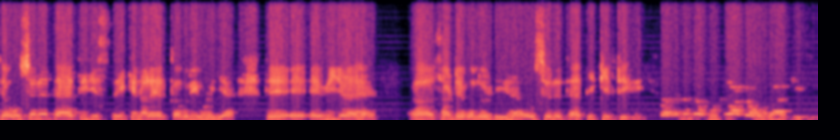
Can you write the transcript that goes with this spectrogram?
ਤੇ ਉਸੇ ਦੇ ਤਹਿਤ ਹੀ ਜਿਸ ਤਰੀਕੇ ਨਾਲ ਇਹ ਰਿਕਵਰੀ ਹੋਈ ਹੈ ਤੇ ਇਹ ਇਹ ਵੀ ਜਿਹੜਾ ਹੈ ਅਹ, ਸਾਡੇ ਵੱਲੋਂ ਜਿਹੜੀ ਹੈ ਉਸੇ ਦੇ ਤਹਿਤ ਹੀ ਕੀਤੀ ਗਈ ਸਰ ਇਹਨਾਂ ਦਾ ਮੁੱਢਲਾ ਕਾਰੋਬਾਰ ਕੀ? ਸੀ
